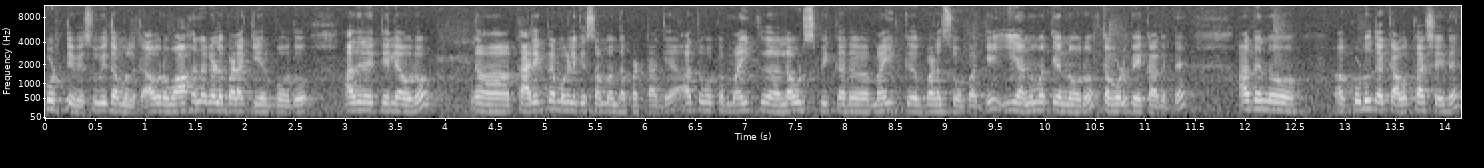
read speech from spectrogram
ಕೊಡ್ತೇವೆ ಸುವಿಧಾ ಮೂಲಕ. ಅವರ ವಾಹನಗಳ ಬಳಕೆ ಇರ್ಬೋದು, ಅದೇ ರೀತಿಯಲ್ಲಿ ಅವರು ಕಾರ್ಯಕ್ರಮಗಳಿಗೆ ಸಂಬಂಧಪಟ್ಟಾಗೆ ಅಥವಾ ಕ- ಮೈಕ್ ಲೌಡ್ ಸ್ಪೀಕರ್ ಮೈಕ್ ಬಳಸುವ ಬಗ್ಗೆ ಈ ಅನುಮತಿಯನ್ನು ಅವರು ತಗೊಳ್ಬೇಕಾಗುತ್ತೆ. ಅದನ್ನು ಕೊಡೋದಕ್ಕೆ ಅವಕಾಶ ಇದೆ.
